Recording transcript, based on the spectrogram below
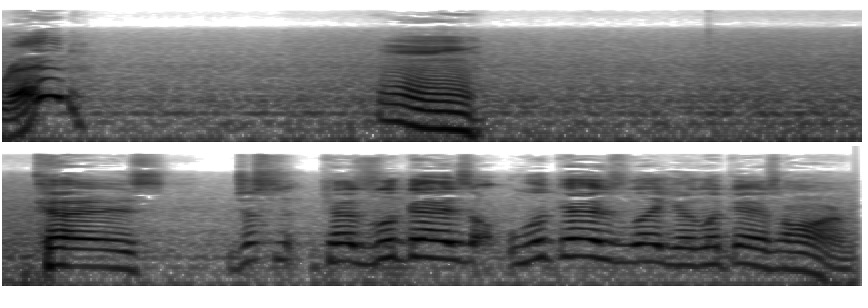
red. Hmm. Cause just cause look at his look at his leg and look at his arm,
